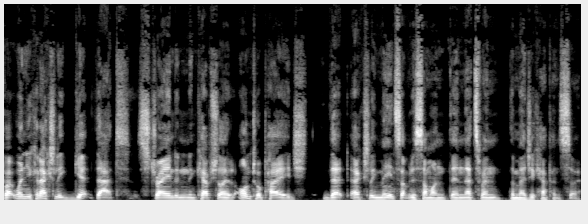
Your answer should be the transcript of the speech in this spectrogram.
But when you can actually get that strained and encapsulated onto a page that actually means something to someone, then that's when the magic happens. So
